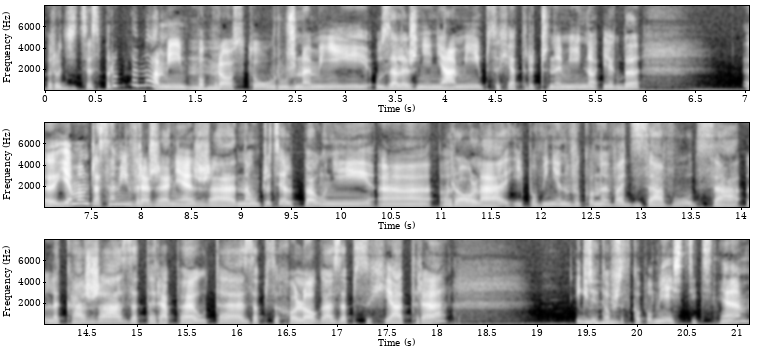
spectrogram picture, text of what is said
rodzice z problemami, mhm. po prostu różnymi uzależnieniami psychiatrycznymi. No jakby ja mam czasami wrażenie, że nauczyciel pełni e, rolę i powinien wykonywać zawód za lekarza, za terapeutę, za psychologa, za psychiatrę. I gdzie mhm. to wszystko pomieścić, nie?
